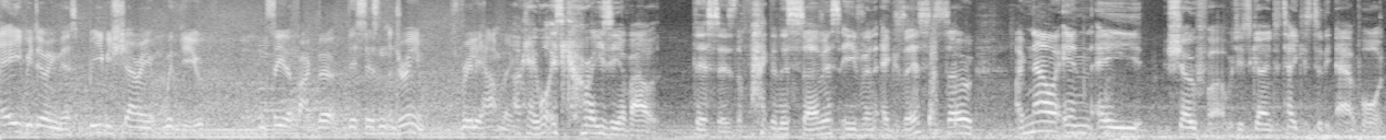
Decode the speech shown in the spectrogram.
A, be doing this, B, be sharing it with you, and see the fact that this isn't a dream. It's really happening. Okay, what is crazy about this is the fact that this service even exists. So I'm now in a chauffeur, which is going to take us to the airport,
